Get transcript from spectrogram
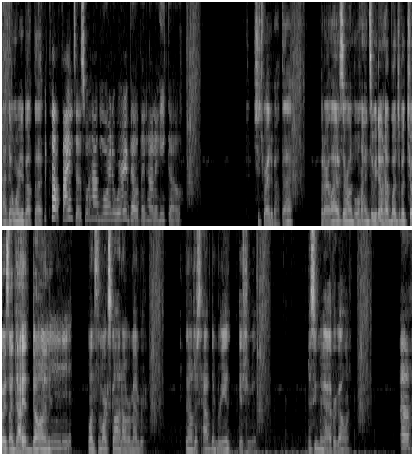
Ah, don't worry about that. If the cop finds us, we'll have more to worry about than Hanahiko. She's right about that. But our lives are on the line, so we don't have much of a choice. I die at dawn. Once the mark's gone, I'll remember. Then I'll just have them reissue it. Assuming I ever got one. Oh,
